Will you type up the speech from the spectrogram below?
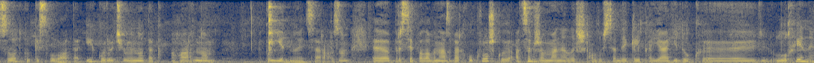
солодко-кисловата. І, коротше, воно так гарно. Поєднується разом. Е, Присипала вона зверху крошкою, а це вже в мене лишалося декілька ягідок е, лохини.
